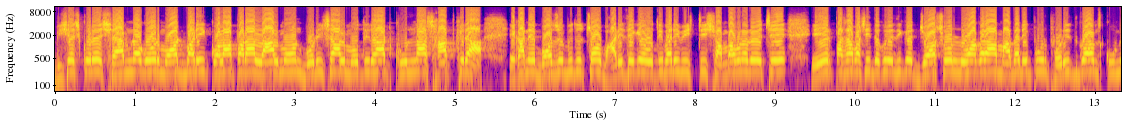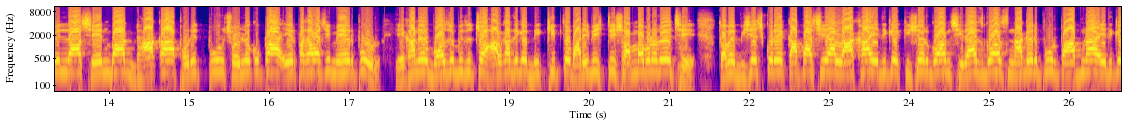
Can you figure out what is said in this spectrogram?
বিশেষ করে শ্যামনগর, মঠবাড়ি, কলাপাড়া, লালমোহন, বরিশাল, মতিরহাট, খুলনা, সাতক্ষীরা এখানে বজ্রবিদ্যুৎ সহ ভারী থেকে অতি ভারী বৃষ্টির সম্ভাবনা রয়েছে। এর পাশাপাশি দেখুন এদিকে যশোর, লোহাগড়া, মাদারীপুর, ফরিদগঞ্জ, কুমিল্লা সেনবাগ, ঢাকা, ফরিদপুর, শৈলকুপা, এর পাশাপাশি মেহেরপুর। এখানেও বজ্রবিদ্যুৎ হালকা থেকে বিক্ষিপ্ত ভারী বৃষ্টির সম্ভাবনা রয়েছে। তবে বিশেষ করে কাপাসিয়া লাখা এদিকে কিশোরগঞ্জ, সিরাজগঞ্জ, নাগেরপুর, পাবনা, এদিকে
